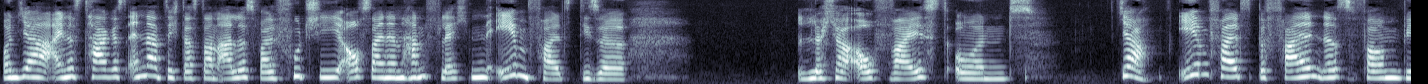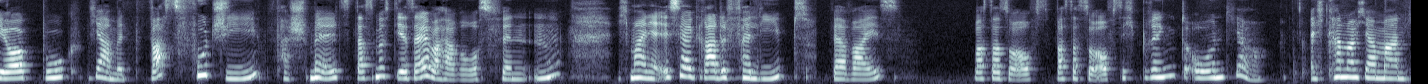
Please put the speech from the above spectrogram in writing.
Und ja, eines Tages ändert sich das dann alles, weil Fuji auf seinen Handflächen ebenfalls diese Löcher aufweist und ja, ebenfalls befallen ist vom Björk Bug. Ja, mit was Fuji verschmilzt, das müsst ihr selber herausfinden. Ich meine, er ist ja gerade verliebt. Wer weiß, was das, so auf, was das so auf sich bringt. Und ja, ich kann euch ja mal ein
